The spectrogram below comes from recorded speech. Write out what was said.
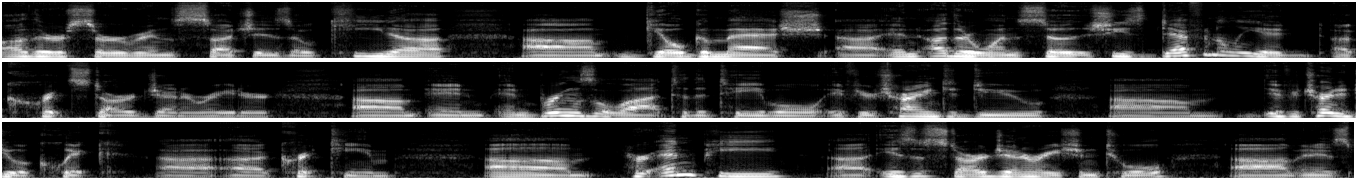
other servants such as Okita, um, Gilgamesh, uh, and other ones. So she's definitely a, a crit star generator, um, and and brings a lot to the table if you're trying to do um, if you're trying to do a quick uh, crit team. Um, her NP uh, is a star generation tool, um, and it's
